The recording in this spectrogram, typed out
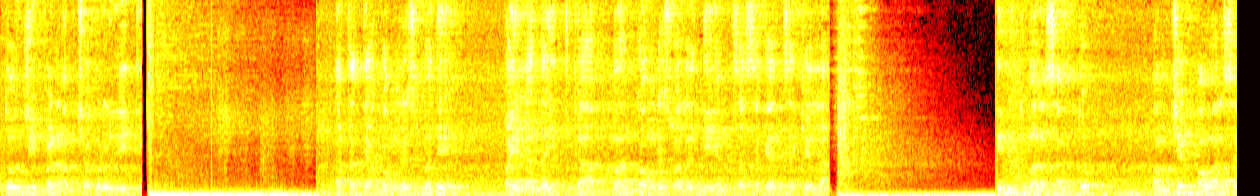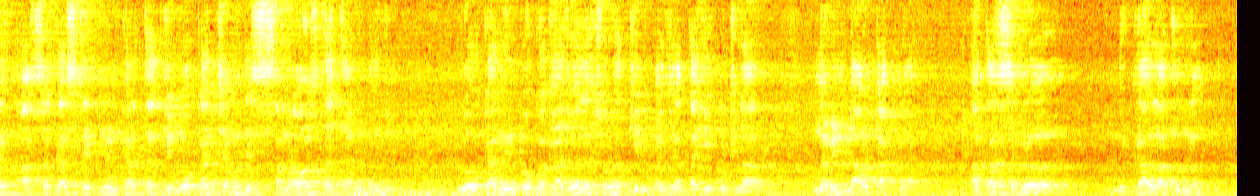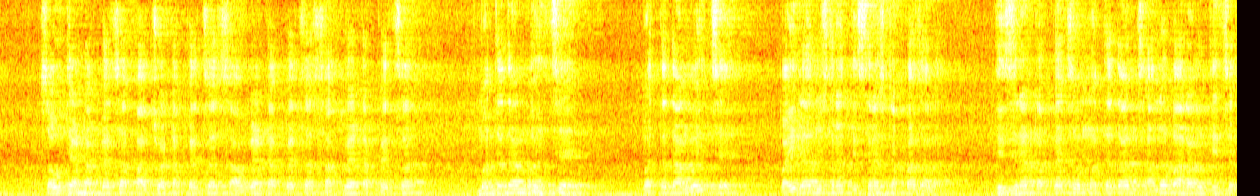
उद्धवजी पण आमच्याबरोबर येतील. आता त्या काँग्रेसमध्ये पहिल्यांदा इतका अपमान काँग्रेसवाल्यांनी यांचा सगळ्यांचा केला. हे मी तुम्हाला सांगतो आमचे पवारसाहेब असं का स्टेटमेंट करतात की लोकांच्यामध्ये समरावस्थाच झाली पाहिजे. लोकांनी टोकं खाजवायला सुरुवात केली पाहिजे. आता ही कुठला नवीन डाव टाकला. आता सगळं निकाल अजून चौथ्या टप्प्याचा पाचव्या टप्प्याचा सहाव्या टप्प्याचा सातव्या टप्प्याचा मतदान व्हायचं आहे मतदान व्हायचं आहे पहिला दुसरा तिसराच टप्पा झाला. तिसऱ्या टप्प्याचं मतदान झालं बारामतीचं.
